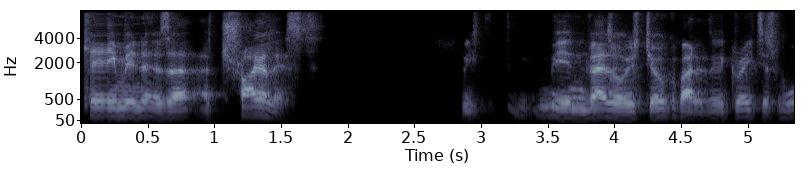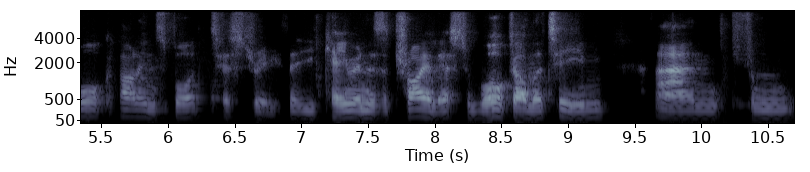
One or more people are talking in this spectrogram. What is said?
came in as a, a trialist. We, me and Vez always joke about it, the greatest walk on in sports history, that he came in as a trialist and walked on the team. And from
